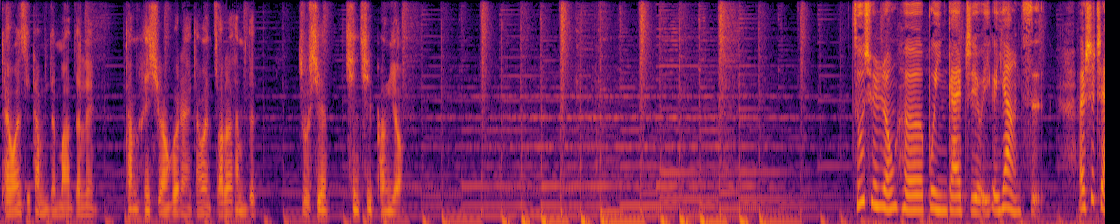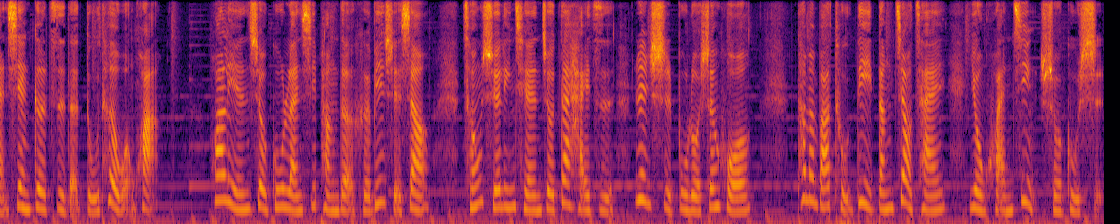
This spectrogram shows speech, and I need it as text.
台湾是他们的 motherland，他们很喜欢回来台湾找到他们的祖先、亲戚、朋友。族群融合不应该只有一个样子。而是展现各自的独特文化。花莲秀姑兰溪旁的河边学校，从学龄前就带孩子认识部落生活。他们把土地当教材，用环境说故事。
